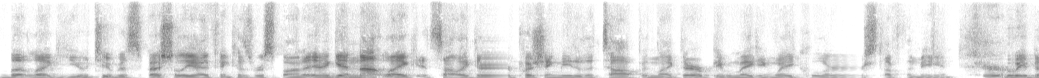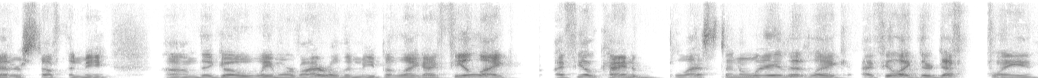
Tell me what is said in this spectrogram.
but like YouTube, especially, I think has responded. And again, not like it's not like they're pushing me to the top. And like there are people making way cooler stuff than me and sure. way better stuff than me. Um, they go way more viral than me. But like I feel like I feel kind of blessed in a way that like I feel like they're definitely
